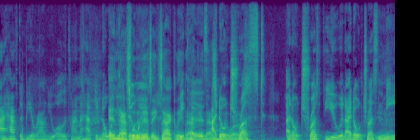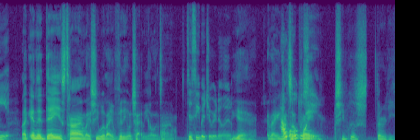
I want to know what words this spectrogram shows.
I have to be around you all the time. I have to know what And you're that's doing. what it is exactly. That- and Because that's I don't trust. I don't trust you, and I don't trust me Like in the day's time, like she would like video chat me all the time. to see what you were doing. Yeah. And like it How got to a point. she was thirty.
